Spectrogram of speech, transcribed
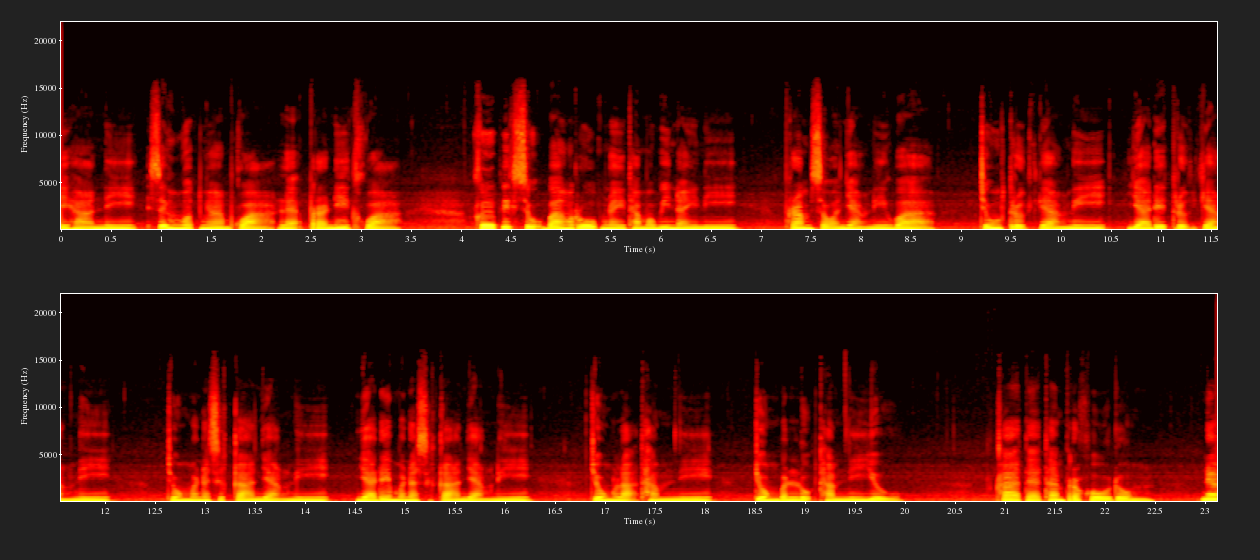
ฏิหารนี้ซึ่งงดงามกว่าและประณีตกว่า คือภิกษุบางรูปในธรรมวินัยนี้ พร่ำสอนอย่างนี้ว่า จงตรึกอย่างนี้ อย่าได้ตรึกอย่างนี้ จงมนสการอย่างนี้ อย่าได้มนสการอย่างนี้ จงละธรรมนี้ จงบรรลุธรรมนี้อยู่ ข้าแต่ท่านพระโคดม น่า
